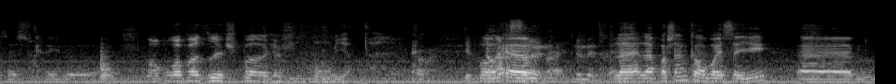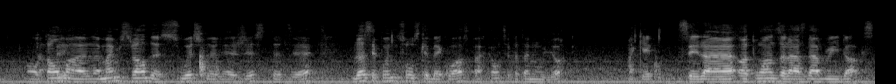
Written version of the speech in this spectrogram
plus sucré. Là. On pourra pas dire que je suis pas que je suis de bon viette. T'es pas Donc, personne. euh, La, la prochaine qu'on va essayer, euh, on tombe à le même genre de switch de registre, je te dirais. Là, c'est pas une sauce québécoise, par contre, c'est fait à New York. Ok. C'est la Hot Ones de Last Dab Redux,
